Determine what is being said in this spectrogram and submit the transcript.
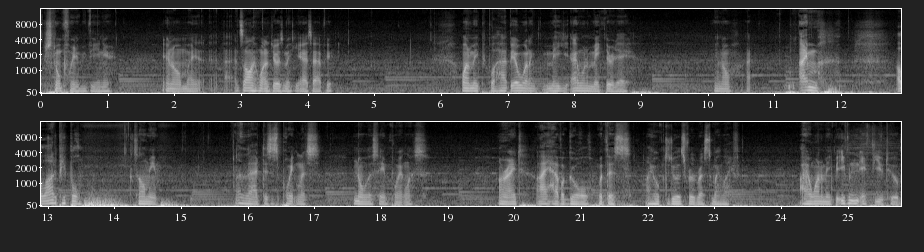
there's no point in me being here. You know, my that's all I want to do is make you guys happy. I want to make people happy. I want to make I want to make their day. You know, I, I'm a lot of people tell me that this is pointless. No, this ain't pointless. Alright, I have a goal with this. I hope to do this for the rest of my life. I want to make, even if YouTube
